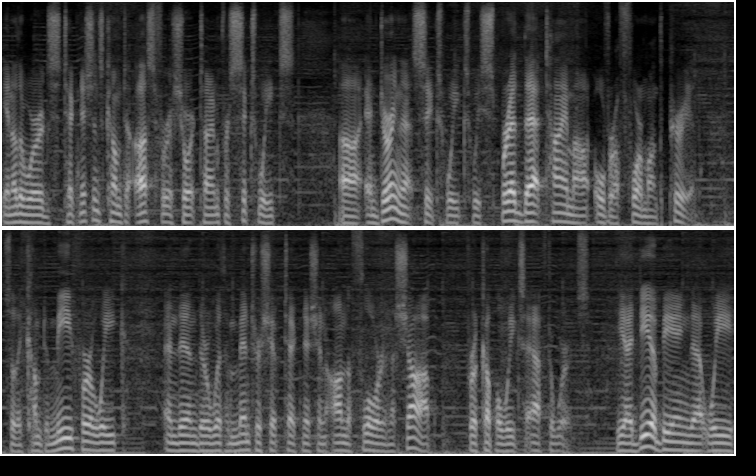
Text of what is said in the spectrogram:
In other words, technicians come to us for a short time, for six weeks, uh, and during that six weeks, we spread that time out over a four-month period. So they come to me for a week and then they're with a mentorship technician on the floor in the shop for a couple weeks afterwards. The idea being that we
